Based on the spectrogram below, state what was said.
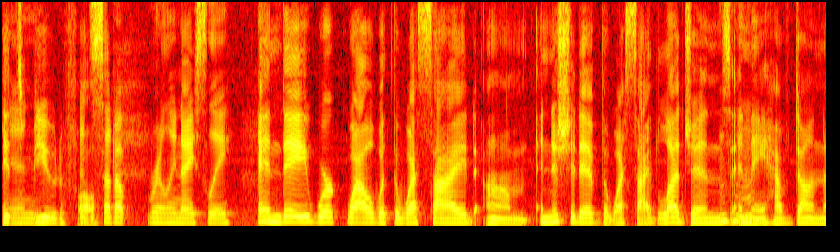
It's beautiful. It's set up really nicely. And they work well with the West Side um, Initiative, the West Side Legends, Mm-hmm. and they have done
